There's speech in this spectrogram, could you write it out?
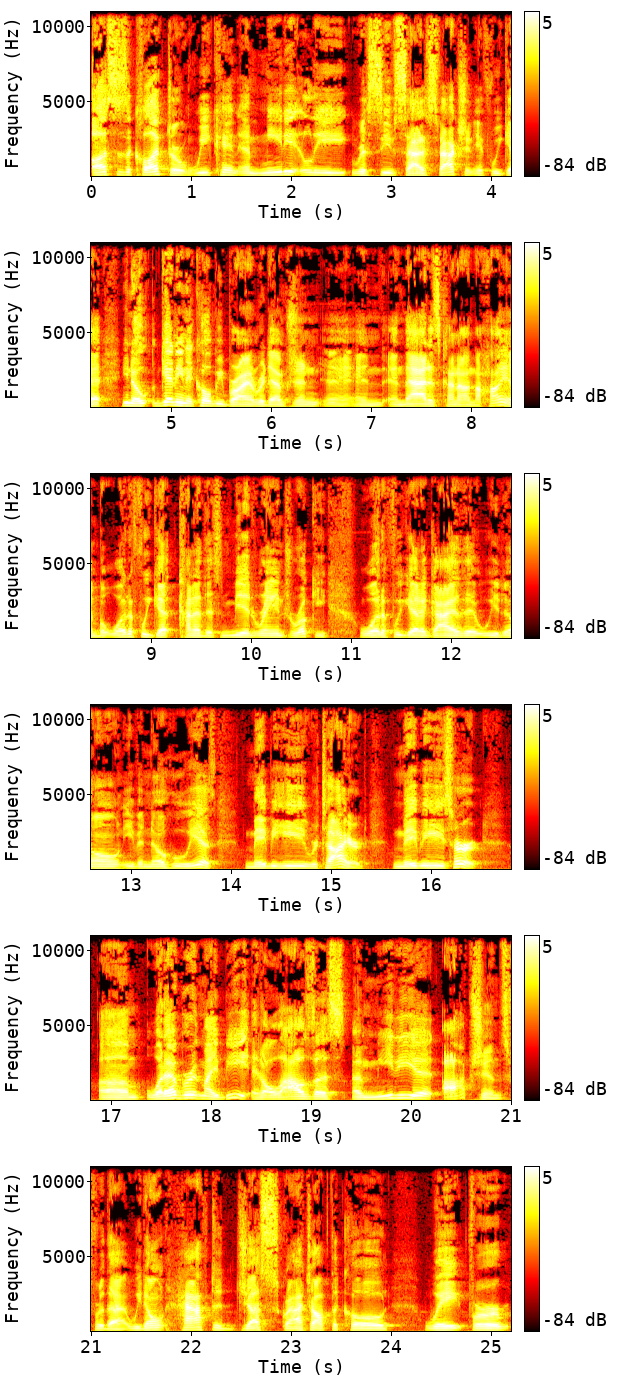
us as a collector, we can immediately receive satisfaction if we get, you know, getting a Kobe Bryant redemption, and and that is kind of on the high end. But what if we get kind of this mid range rookie? What if we get a guy that we don't even know who he is? Maybe he retired. Maybe he's hurt um, whatever it might be, it allows us immediate options for that. We don't have to just scratch off the code, wait for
